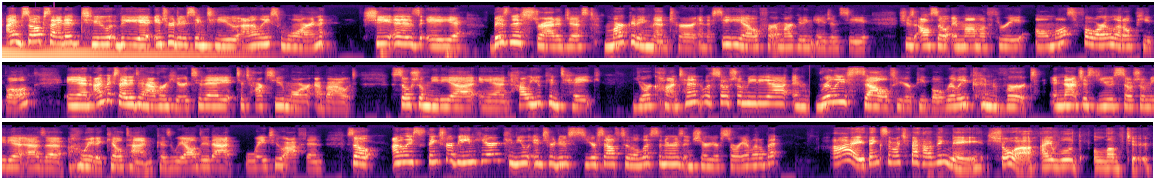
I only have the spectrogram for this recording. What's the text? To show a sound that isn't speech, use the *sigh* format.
I am so excited to be introducing to you Annelise Warren. She is a business strategist, marketing mentor, and a CEO for a marketing agency. She's also a mom of three, almost four little people. And I'm excited to have her here today to talk to you more about social media and how you can take your content with social media and really sell to your people, really convert and not just use social media as a *laughs* way to kill time because we all do that way too often. So, Annelise, thanks for being here. Can you introduce yourself to the listeners and share your story a little bit? Hi, thanks so much for having me. Sure, I would love to.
